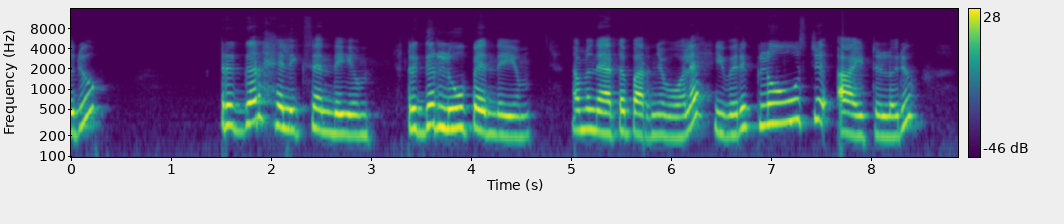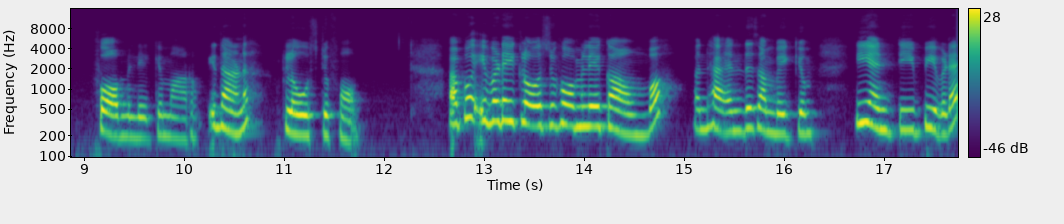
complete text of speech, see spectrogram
ഒരു ട്രിഗർ ഹെലിക്സ് എന്ത് ചെയ്യും? ട്രിഗർ ലൂപ്പ് എന്ത് ചെയ്യും? നമ്മൾ നേരത്തെ പറഞ്ഞ പോലെ ഇവർ ക്ലോസ്ഡ് ആയിട്ടുള്ളൊരു ഫോമിലേക്ക് മാറും. ഇതാണ് ക്ലോസ്ഡ് ഫോം. അപ്പോൾ ഇവിടെ ഈ ക്ലോസ്ഡ് ഫോമിലേക്ക് ആവുമ്പോൾ എന്താ എന്ത് സംഭവിക്കും? ഈ എൻ ടി പി ഇവിടെ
